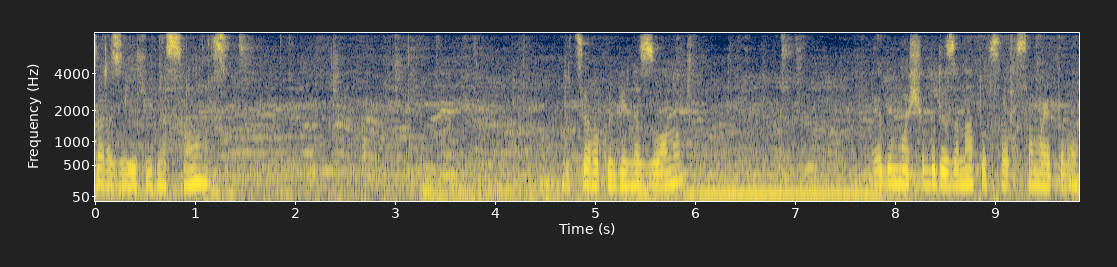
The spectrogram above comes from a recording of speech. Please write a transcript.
Зараз я їх віднесу. До цього комбінезону. Я думаю, що буде занадто все оксамитово.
